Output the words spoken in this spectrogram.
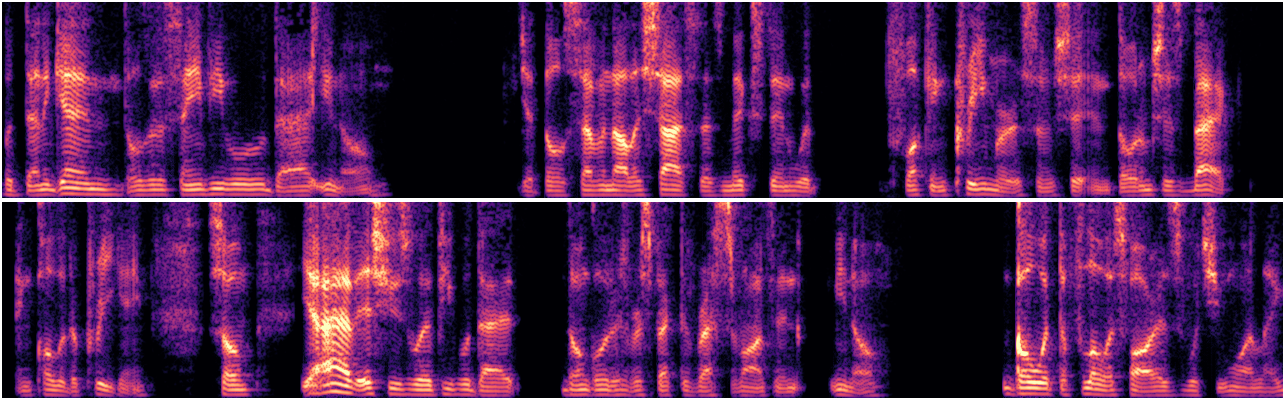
but then again, those are the same people that, you know, get those seven dollar shots that's mixed in with fucking creamer or some shit and throw them shits back and call it a pregame. So yeah, I have issues with people that don't go to respective restaurants and you know go with the flow as far as what you want. Like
